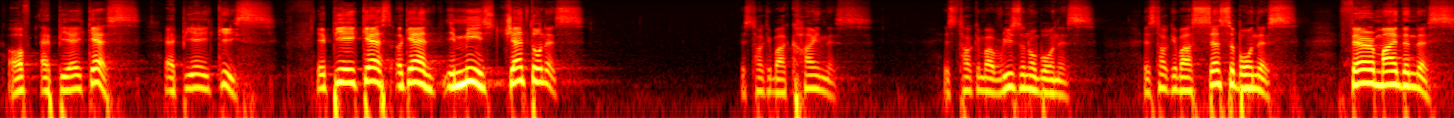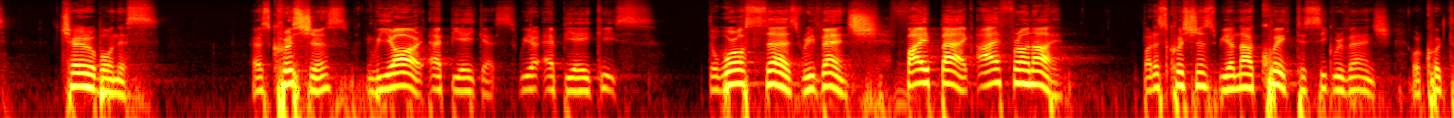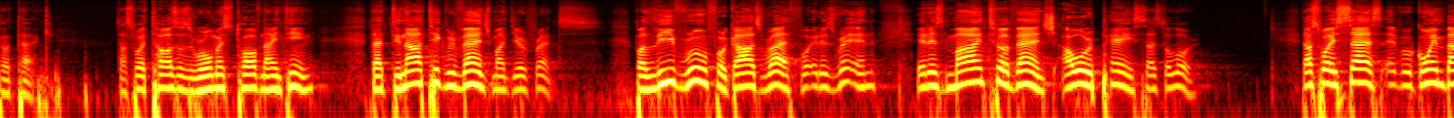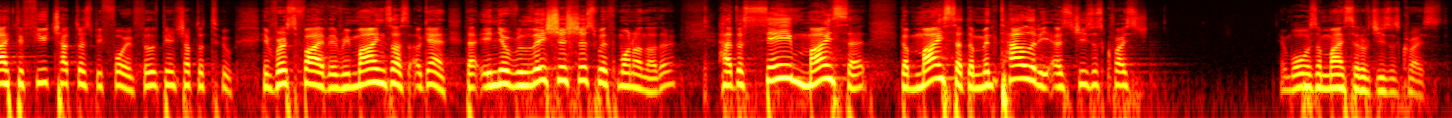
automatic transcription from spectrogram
of epiekes? Epiekes. Epiekes, again, it means gentleness. It's talking about kindness. It's talking about reasonableness. It's talking about sensibleness, fair-mindedness, charitableness. As Christians, we are epiekes. We are epiekes. The world says revenge, fight back, eye for an eye. But as Christians, we are not quick to seek revenge or quick to attack. That's what it tells us Romans 12 19 that do not take revenge, my dear friends, but leave room for God's wrath, for it is written, It is mine to avenge, I will repay, says the Lord. That's why it says, if we're going back to a few chapters before in Philippians chapter 2, in verse 5, it reminds us again that in your relationships with one another, have the same mindset, the mindset, the mentality as Jesus Christ and what was the mindset of Jesus Christ?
